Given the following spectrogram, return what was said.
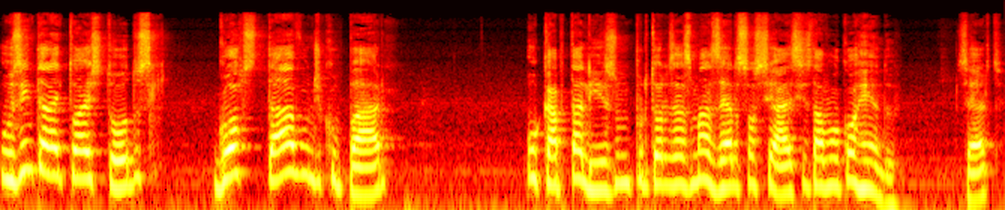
os intelectuais todos gostavam de culpar o capitalismo por todas as mazelas sociais que estavam ocorrendo, certo?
